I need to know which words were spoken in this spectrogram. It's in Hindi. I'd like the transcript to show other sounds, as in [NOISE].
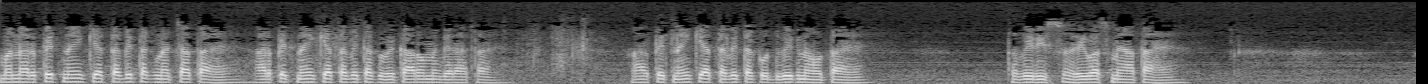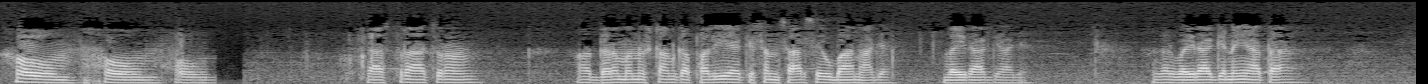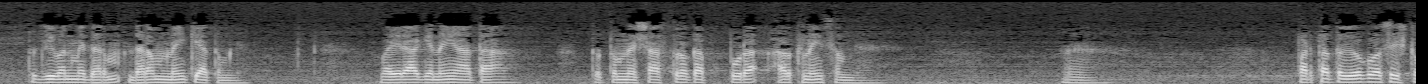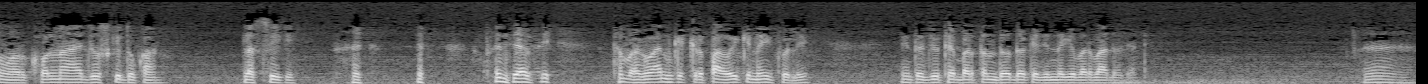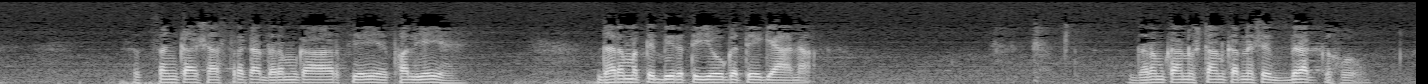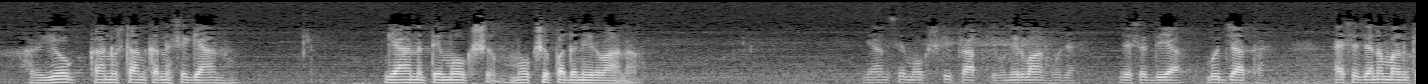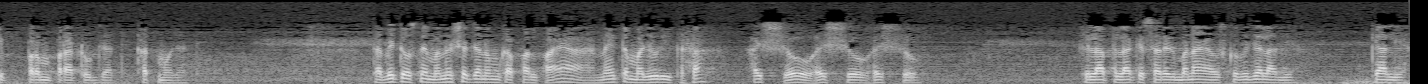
मन अर्पित नहीं किया तभी तक नचाता है। अर्पित नहीं किया तभी तक विकारों में गिराता है। अर्पित नहीं किया तभी तक उद्विग्न होता है। तभी रिवर्स में आता है। ओम ओम ओम। शास्त्र आचरण और धर्म अनुष्ठान का फल ये है कि संसार से उबान आ जाए, वैराग्य आ जाए। अगर वैराग्य नहीं आता तो जीवन में धर्म धर्म नहीं किया तुमने। वैराग्य नहीं आता तो तुमने शास्त्रों का पूरा अर्थ नहीं समझा है। हाँ। पढ़ता तो योग वशिष्ठ हूँ और खोलना है जूस की दुकान, लस्सी की। [LAUGHS] पंजाबी तो भगवान की कृपा हुई कि नहीं खुली, नहीं तो जूठे बर्तन दो दो के ज़िंदगी बर्बाद हो जाती। हाँ। सत्संग का, शास्त्र का, धर्म का अर्थ यही है, फल यही है। धर्मते बीरते योगते ज्ञाना। धर्म का अनुष्ठान करने से विरग हो, और योग का अनुष्ठान करने से ज्ञान हो। ज्ञान ते मोक्ष मोक्ष पद निर्वाणा। ज्ञान से मोक्ष की प्राप्ति हो, निर्वाण हो जाए, जैसे दिया बुझ जाता है। ऐसे जन्म मरण की परंपरा टूट जाती, खत्म हो जाती। तभी तो उसने मनुष्य जन्म का फल पाया, नहीं तो मजूरी कहा हशो हशो हशो खिला पिला के शरीर बनाया, उसको भी जला दिया। क्या लिया?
